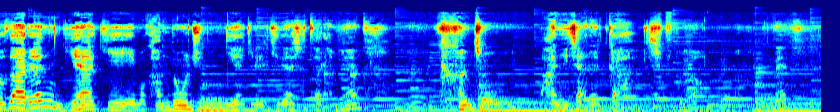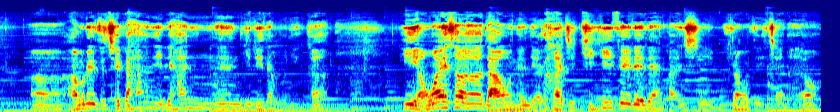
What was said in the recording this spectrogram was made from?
또 다른 이야기, 뭐 감동을 주는 이야기를 기대하셨다면 음, 그건 좀 아니지 않을까 싶고요. 근데 어, 아무래도 제가 하는 일이 하는 일이다 보니까 이 영화에서 나오는 여러 가지 기기들에 대한 관심 그런 것들 있잖아요.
